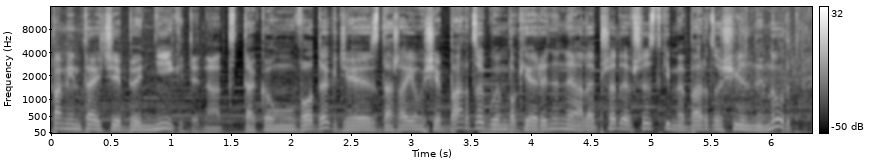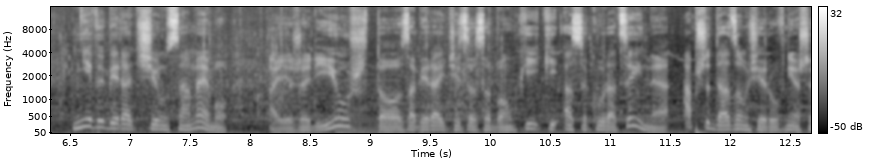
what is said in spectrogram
Pamiętajcie, by nigdy nad taką wodę, gdzie zdarzają się bardzo głębokie rynny, ale przede wszystkim bardzo silny nurt, nie wybierać się samemu. A jeżeli już, to zabierajcie ze sobą kijki asekuracyjne, a przydadzą się również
